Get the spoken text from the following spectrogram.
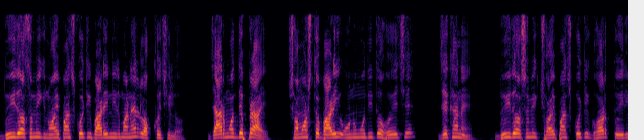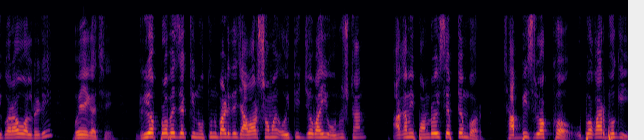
দুই দশমিক নয় পাঁচ কোটি বাড়ি নির্মাণের লক্ষ্য ছিল। যার মধ্যে প্রায় সমস্ত বাড়ি অনুমোদিত হয়েছে, যেখানে দুই দশমিক ছয় পাঁচ কোটি ঘর তৈরি করাও অলরেডি হয়ে গেছে। গৃহপ্রবেশ একটি নতুন বাড়িতে যাওয়ার সময় ঐতিহ্যবাহী অনুষ্ঠান। আগামী পনেরোই সেপ্টেম্বর ছাব্বিশ লক্ষ উপকারভোগী,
